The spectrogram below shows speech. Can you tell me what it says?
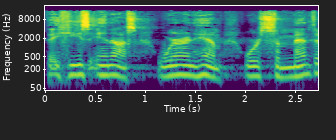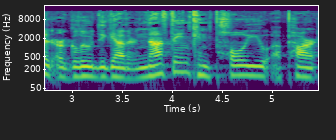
that He's in us, we're in Him, we're cemented or glued together. Nothing can pull you apart.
